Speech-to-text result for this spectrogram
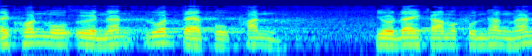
ไอคนหมู่อื่นนั้นล้วนแต่ผูกพัน อยู่ในกามคุณทั้งนั้น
